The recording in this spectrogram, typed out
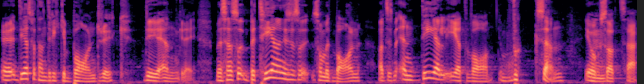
Eh, dels för att han dricker barndryck. Det är ju en grej. Men sen så beter han sig så- som ett barn. Att liksom en del i att vara vuxen är också att så här,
